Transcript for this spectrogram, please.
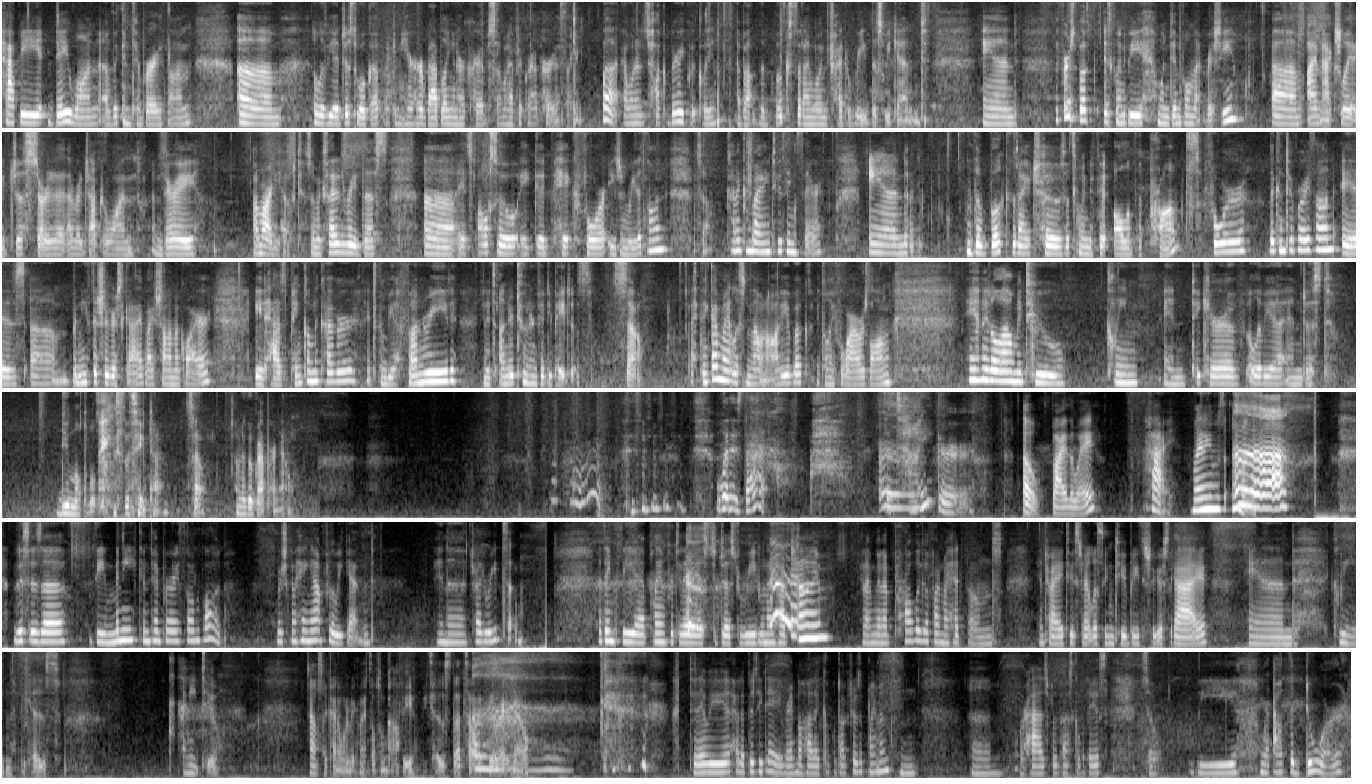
happy day one of the Contemporary-thon. Um, Olivia just woke up. I can hear her babbling in her crib, so I'm gonna have to grab her in a second. But I wanted to talk very quickly about the books that I'm going to try to read this weekend. And the first book is going to be When Dimple Met Rishi. Um, I'm actually, I just started it. I read chapter one. I'm very, I'm already hooked. So I'm excited to read this. Uh, it's also a good pick for Asian Readathon. So kind of combining two things there. And the book that I chose that's going to fit all of the prompts for the Contemporary-thon is um, Beneath the Sugar Sky by Seanan McGuire. It has pink on the cover. It's going to be a fun read and it's under 250 pages. So I think I might listen to that one audiobook. It's only four hours long and it'll allow me to clean and take care of Olivia and just do multiple things at the same time. So I'm gonna go grab her now. what is that? It's a uh. tiger. Oh, by the way, hi, my name is Emma. Ah. This is a the mini contemporary thon vlog. We're just gonna hang out for the weekend and uh, try to read some. I think the uh, plan for today is to just read when I have time, and I'm gonna probably go find my headphones and try to start listening to Beneath Sugar Sky and clean because I need to. I also kind of want to make myself some coffee because that's how I feel right now. Today we had a busy day. Randall had a couple doctor's appointments and um, or has for the past couple days. So we were out the door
